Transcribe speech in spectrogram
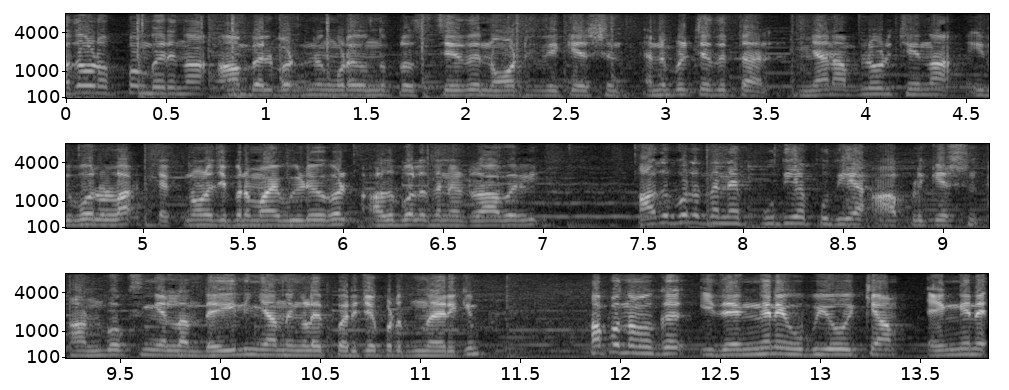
അതോടൊപ്പം വരുന്ന ആ ബെൽ ബട്ടണും കൂടെ ഒന്ന് പ്രസ് ചെയ്ത് നോട്ടിഫിക്കേഷൻ എനബിൾ ചെയ്തിട്ടാൽ ഞാൻ അപ്ലോഡ് ചെയ്യുന്ന ഇതുപോലുള്ള ടെക്നോളജിപരമായ വീഡിയോകൾ അതുപോലെ തന്നെ ട്രാവലിൽ അതുപോലെ തന്നെ പുതിയ പുതിയ ആപ്ലിക്കേഷൻ അൺബോക്സിംഗ് എല്ലാം ഡെയിലി ഞാൻ നിങ്ങളെ പരിചയപ്പെടുത്തുന്നതായിരിക്കും. അപ്പൊ നമുക്ക് ഇതെങ്ങനെ ഉപയോഗിക്കാം എങ്ങനെ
